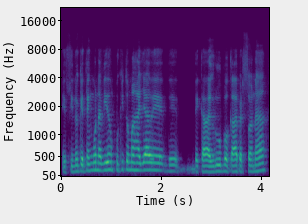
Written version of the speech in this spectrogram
eh, sino que tenga una vida un poquito más allá de, de, de cada grupo, cada persona.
